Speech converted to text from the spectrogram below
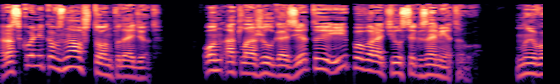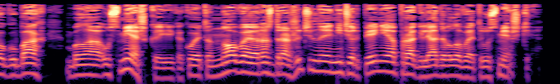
Раскольников знал, что он подойдет. Он отложил газеты и поворотился к Заметову. На его губах была усмешка, и какое-то новое раздражительное нетерпение проглядывало в этой усмешке.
